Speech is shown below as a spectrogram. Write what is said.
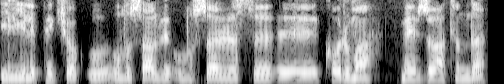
ilgili pek çok ulusal ve uluslararası e, koruma mevzuatında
